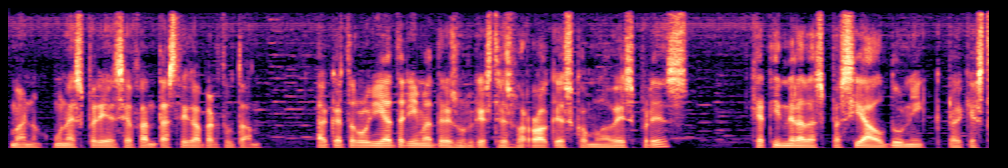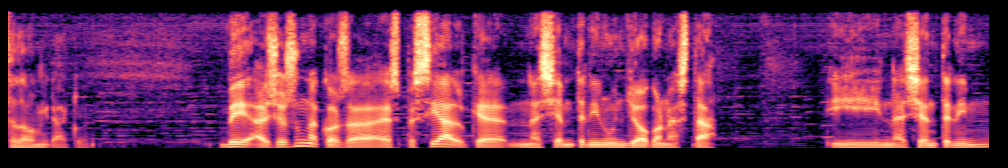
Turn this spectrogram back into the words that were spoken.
bueno, una experiència fantàstica per tothom. A Catalunya tenim a tres orquestres barroques com la Vespres. Què tindrà d'especial, d'únic, aquesta del Miracle? Bé, això és una cosa especial, que naixem tenint un lloc on estar i naixem tenim,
